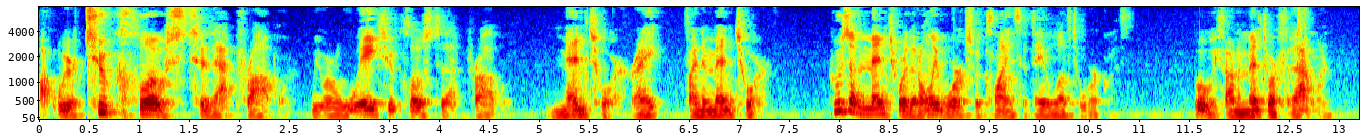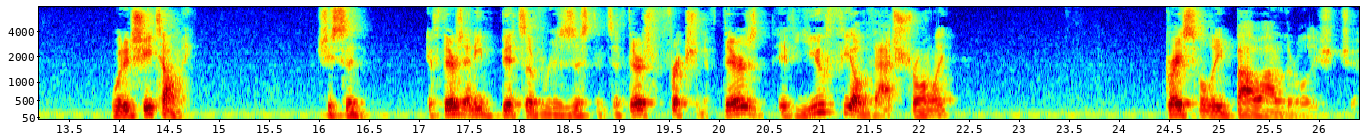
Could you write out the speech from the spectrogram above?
Uh, we were too close to that problem. We were way too close to that problem. Mentor, right? Find a mentor Who's a mentor that only works with clients that they love to work with? Oh, we found a mentor for that one. What did she tell me? She said, if there's any bits of resistance, if there's friction, if there's if you feel that strongly, gracefully bow out of the relationship.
